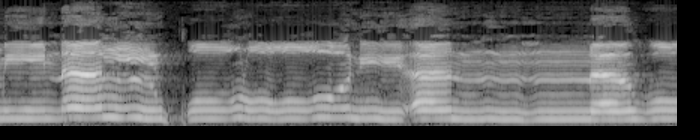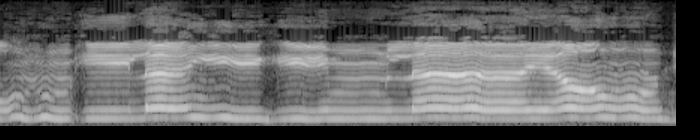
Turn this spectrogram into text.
من القرون انهم اليه رَبِّهِمْ لَا يَرْجِعُونَ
